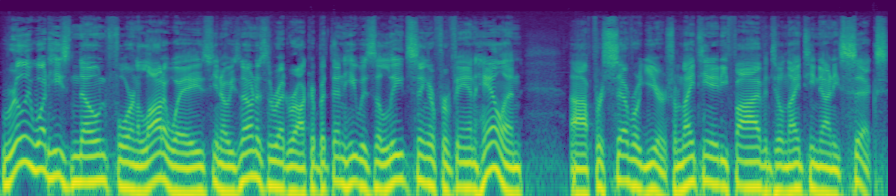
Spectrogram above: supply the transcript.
really what he's known for in a lot of ways, you know, he's known as the Red Rocker, but then he was the lead singer for Van Halen uh, for several years, from 1985 until 1996.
